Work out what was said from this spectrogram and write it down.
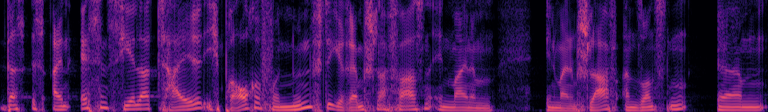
das ist ein essentieller Teil. Ich brauche vernünftige REM-Schlafphasen in meinem, in meinem Schlaf. Ansonsten ähm,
